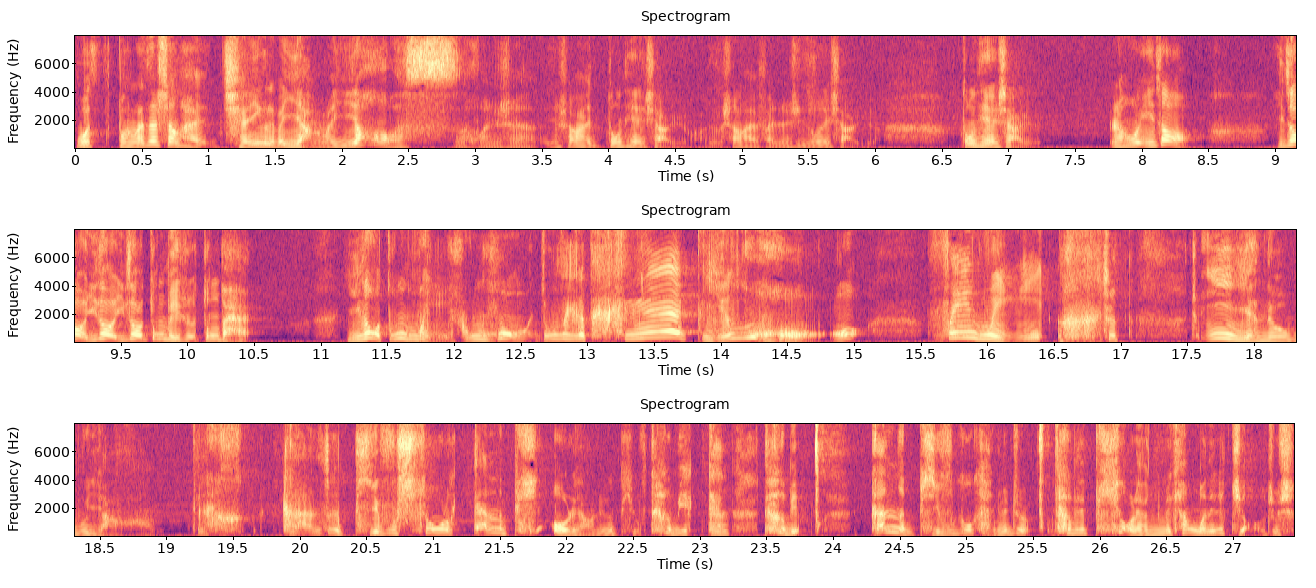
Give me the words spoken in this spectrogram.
我本来在上海前一个礼拜痒了要死，浑身，因为上海冬天也下雨嘛，对吧？上海反正是永远下雨的，冬天也下雨。然后一到，一到一到一到东北这东北，一到东北中后，就是个特别的好，飞尾，就就一点都不痒，这个干这个皮肤收了干的漂亮，这个皮肤特别干，特别干的皮肤给我感觉就是特别漂亮。你没看过那个脚，就是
